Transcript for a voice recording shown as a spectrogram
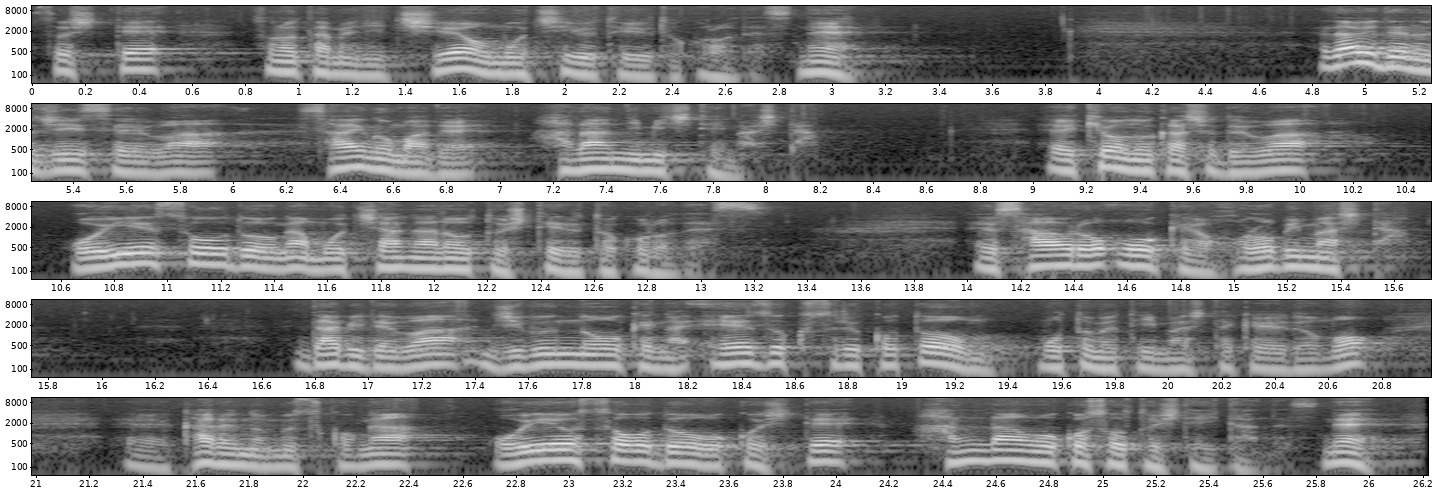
そしてそのために知恵を用いるというところですね。ダビデの人生は最後まで波乱に満ちていました。今日の箇所ではお家騒動が持ち上がろうとしているところです。サウロ王家は滅びました。ダビデは自分の王家が永続することを求めていましたけれども彼の息子がお家騒動を起こして反乱を起こそうとしていたんですね。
